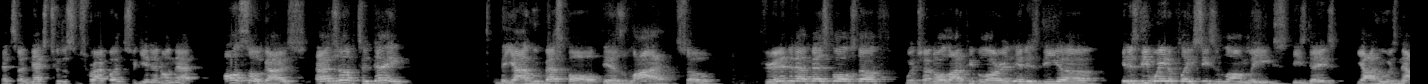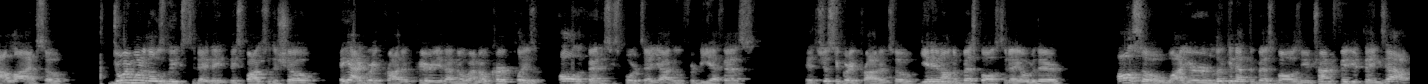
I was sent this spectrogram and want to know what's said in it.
that's uh, next to the subscribe button. So get in on that. Also, guys, as of today, the Yahoo Best Ball is live. So if you're into that best ball stuff, which I know a lot of people are, it, it is the uh, it is the way to play season long leagues these days. Yahoo is now live, so join one of those leagues today. They they sponsor the show. They got a great product. Period. I know I know Kurt plays all the fantasy sports at Yahoo for DFS. It's just a great product. So get in on the best balls today over there. Also, while you're looking at the best balls and you're trying to figure things out,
